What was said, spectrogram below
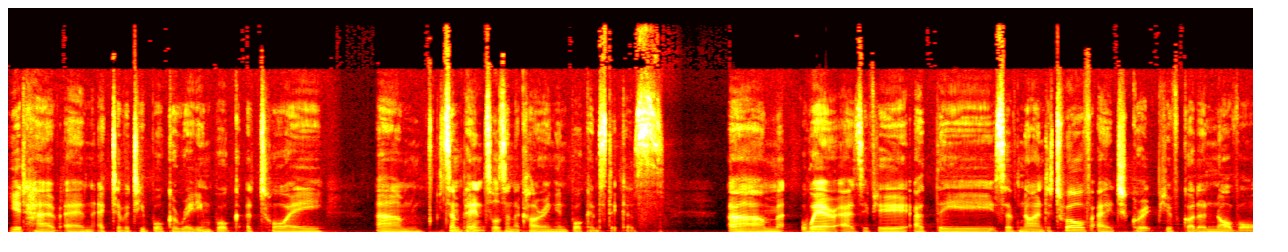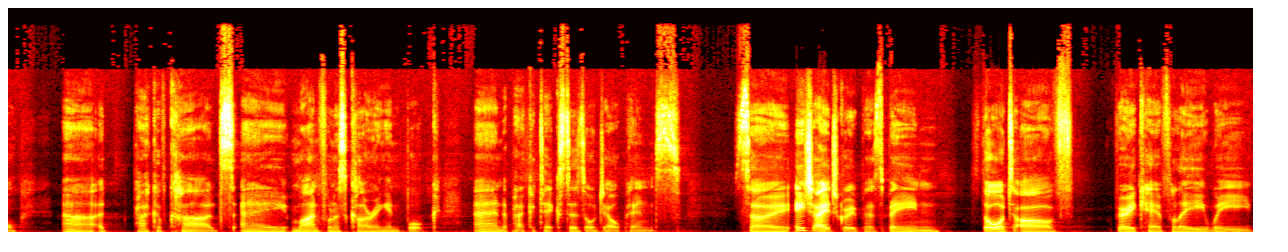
you'd have an activity book, a reading book, a toy, um, some pencils and a colouring in book and stickers. Um, whereas if you're at the sort of 9 to 12 age group, you've got a novel, uh, a pack of cards, a mindfulness colouring in book, and a pack of texters or gel pens. So each age group has been thought of very carefully. We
